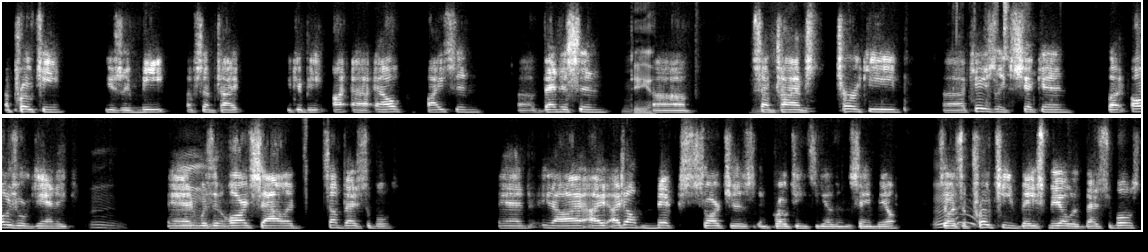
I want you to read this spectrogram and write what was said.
a, protein, usually meat of some type. It could be uh, uh elk, bison, uh, venison, um, sometimes turkey, uh, occasionally chicken, but always organic. Mm. And mm. with a large salad, some vegetables. And, you know, I, I, I don't mix starches and proteins together in the same meal. So mm. it's a mm. protein based meal with vegetables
